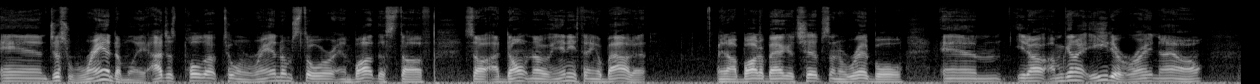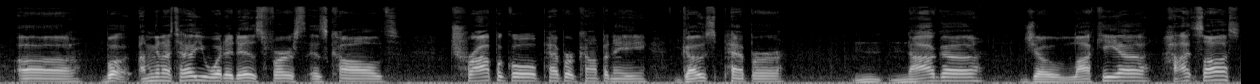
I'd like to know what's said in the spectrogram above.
And just randomly, I just pulled up to a random store and bought the stuff. So I don't know anything about it. And I bought a bag of chips and a Red Bull. And, you know, I'm going to eat it right now. Uh, but I'm going to tell you what it is first. It's called Tropical Pepper Company Ghost Pepper Naga Jolokia hot sauce.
